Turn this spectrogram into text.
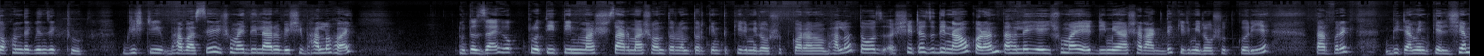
যখন দেখবেন যে একটু বৃষ্টি ভাব আছে, এই সময় দিলে আরও বেশি ভালো হয়। তো যাই হোক, প্রতি তিন মাস, চার মাস অন্তর অন্তর কিন্তু কৃমির ওষুধ করানো ভালো। তো সেটা যদি নাও করান, তাহলে এই সময়ে ডিমে আসার আগ দিয়ে কৃমির ওষুধ করিয়ে তারপরে ভিটামিন, ক্যালসিয়াম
